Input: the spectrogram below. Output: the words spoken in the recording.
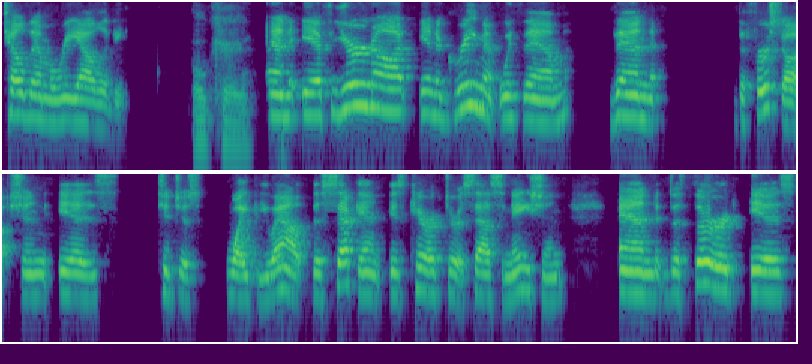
tell them reality. Okay. And if you're not in agreement with them, then the first option is to just wipe you out. The second is character assassination. And the third is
